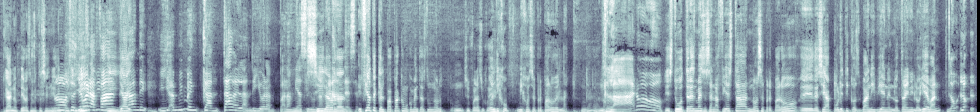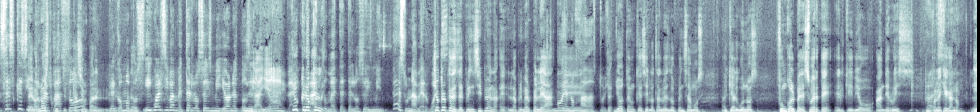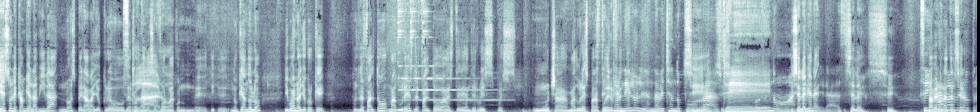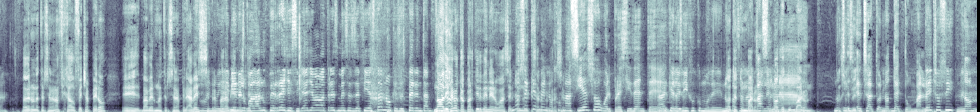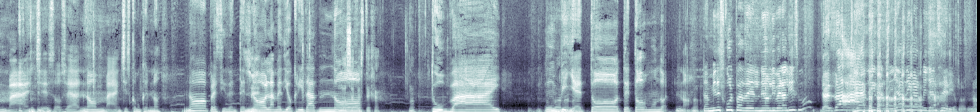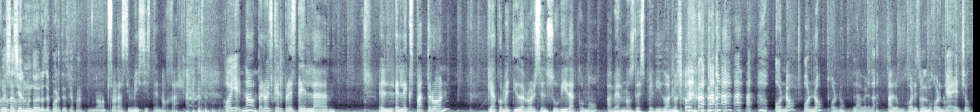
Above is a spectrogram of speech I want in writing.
gana o pierda, se metió 6 millones. No, yo era fan y de Andy y a mí me encantaba el Andy y ahora para mí ha sido sí, la verdad. Y fíjate que el papá, como comentas tú, ¿no? Si fuera su hijo, él dijo, mi hijo se preparó de la chingada, ¿no? ¡Claro! Y estuvo tres meses en la fiesta, no se preparó, eh, decía, políticos van y vienen, lo traen y lo llevan. Lo, lo, ¿Sabes qué siento Pero no que es justificación para el... Que como, pues, igual si va a meter los 6 millones, pues, ay, ay, yo creo que... Tú métete los 6 millones. Es una vergüenza. Yo creo que desde el principio, en la, en primer pelea. Muy eh, enojada estoy. Yo tengo que decirlo, tal vez lo pensamos aquí algunos. fue un golpe de suerte el que dio Andy Ruiz con el que ganó. Y eso le cambia la vida. No esperaba, yo creo, derrotar de esa forma con eh, eh, noqueándolo. Y bueno, yo creo que pues le faltó madurez, le faltó a este Andy Ruiz, pues mucha madurez para poder el enfrentar. Canelo le andaba echando porras. Sí, sí, no, y se le viene, se le, sí. va a haber una tercera. Va a haber una tercera. No han fijado fecha, pero eh, va a haber una tercera pelea. A ver si se prepara bien. Viene el este. Guadalupe Reyes y ya llevaba tres meses de fiesta, no, que se esperen tanto. No, dijeron que a partir de enero va a ser no sé qué me enojó más, si eso o el presidente. Ah, que le dijo como de no, no te tumbaron, no te tumbaron. No, exacto, no te tumban. De hecho, sí. No manches, o sea, no manches, como que no. No, presidente, no, la mediocridad no. No se festeja, ¿no? Dubai, un billetote, todo el mundo. No. ¿También es culpa del neoliberalismo? Ya díganme, ya díganme, ya en serio. Pues así el mundo de los deportes, jefa. No, pues ahora sí me hiciste enojar. Oye, no, pero es que el, el, el, el expatrón que ha cometido errores en su vida como habernos despedido a nosotros. o no, o no, o no, la verdad. A lo mejor es lo, mejor, que ha hecho.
